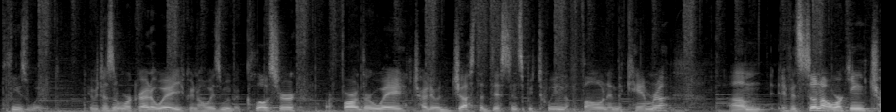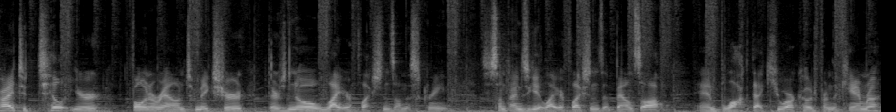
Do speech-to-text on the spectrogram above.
please wait. If it doesn't work right away, you can always move it closer or farther away. Try to adjust the distance between the phone and the camera. Um, if it's still not working, try to tilt your phone around to make sure there's no light reflections on the screen. So sometimes you get light reflections that bounce off and block that QR code from the camera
